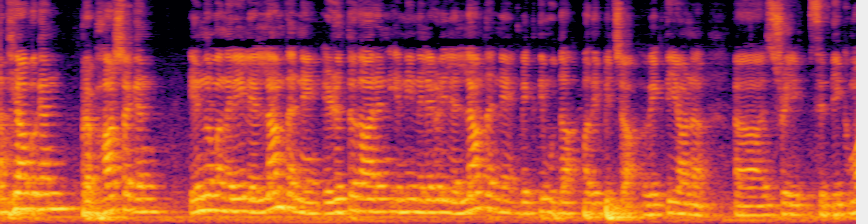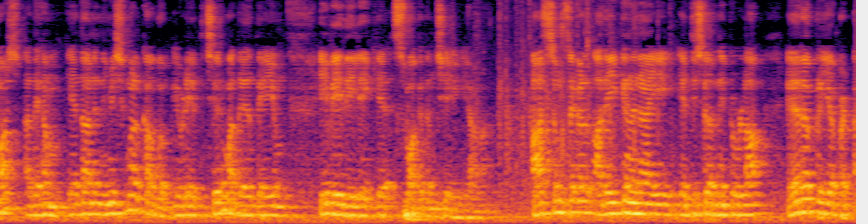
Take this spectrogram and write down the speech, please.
അധ്യാപകൻ പ്രഭാഷകൻ എന്നുള്ള നിലയിൽ എല്ലാം തന്നെ എഴുത്തുകാരൻ എന്നീ നിലകളിലെല്ലാം തന്നെ വ്യക്തിമുദ്ര പതിപ്പിച്ച വ്യക്തിയാണ് ശ്രീ സിദ്ദിഖ് മാഷ് അദ്ദേഹം ഏതാനും നിമിഷങ്ങൾക്കകം ഇവിടെ എത്തിച്ചേരും. അദ്ദേഹത്തെയും ഈ വേദിയിലേക്ക് സ്വാഗതം ചെയ്യുകയാണ്. ആശംസകൾ അറിയിക്കുന്നതിനായി എത്തിച്ചേർന്നിട്ടുള്ള ഏറെ പ്രിയപ്പെട്ട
